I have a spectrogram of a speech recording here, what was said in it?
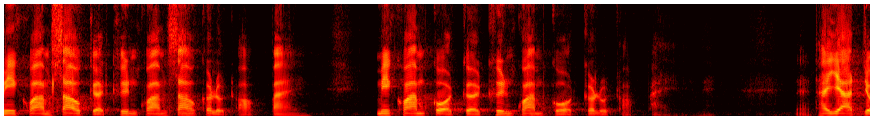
มีความเศร้าเกิดขึ้น ความเศร้าก็หลุดออกไป มีความโกรธเกิดขึ้น ความโกรธก็หลุดออกไปถ้าญาติโย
